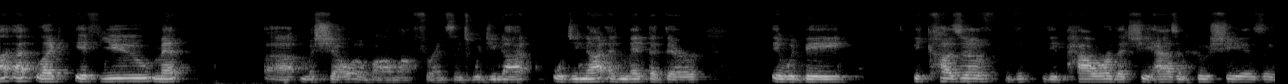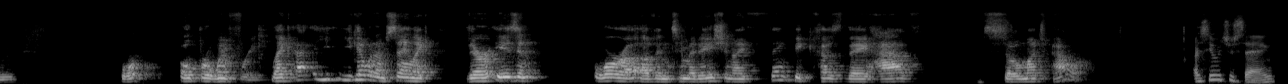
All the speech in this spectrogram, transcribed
I, I, like if you met uh, Michelle Obama, for instance, would you not would you not admit that there it would be because of the, the power that she has and who she is and or Oprah Winfrey? Like you, you get what I'm saying? Like there is an aura of intimidation, I think, because they have so much power. I see what you're saying.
